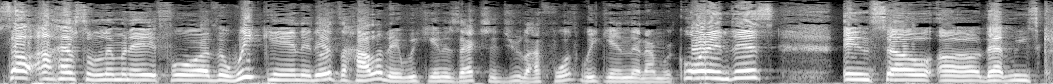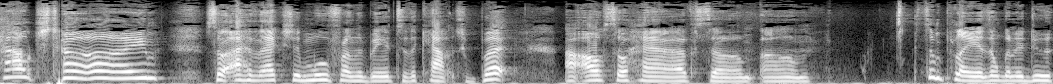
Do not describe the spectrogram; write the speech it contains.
So I'll have some lemonade for the weekend. It is a holiday weekend. It's actually July 4th weekend that I'm recording this. And so uh, that means couch time. So I have actually moved from the bed to the couch. But I also have some. Um, some plans. I'm going to do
